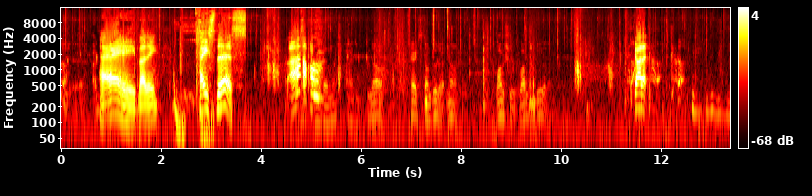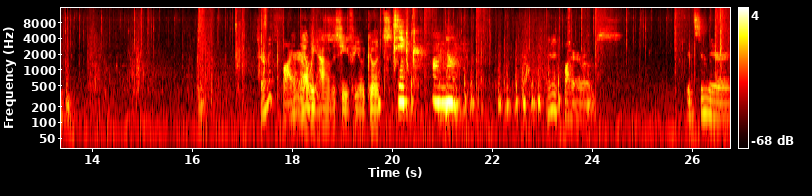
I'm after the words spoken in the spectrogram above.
Yeah. I, Hey, buddy. Taste this. Ah! I, Ow! don't know. I, no. Hex, don't do that. No. Why would you? Why would you do that? Got it. Should I make fire Now we arrows? harvest you for your goods. Sick. Oh no. I make fire arrows. Incendiary.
